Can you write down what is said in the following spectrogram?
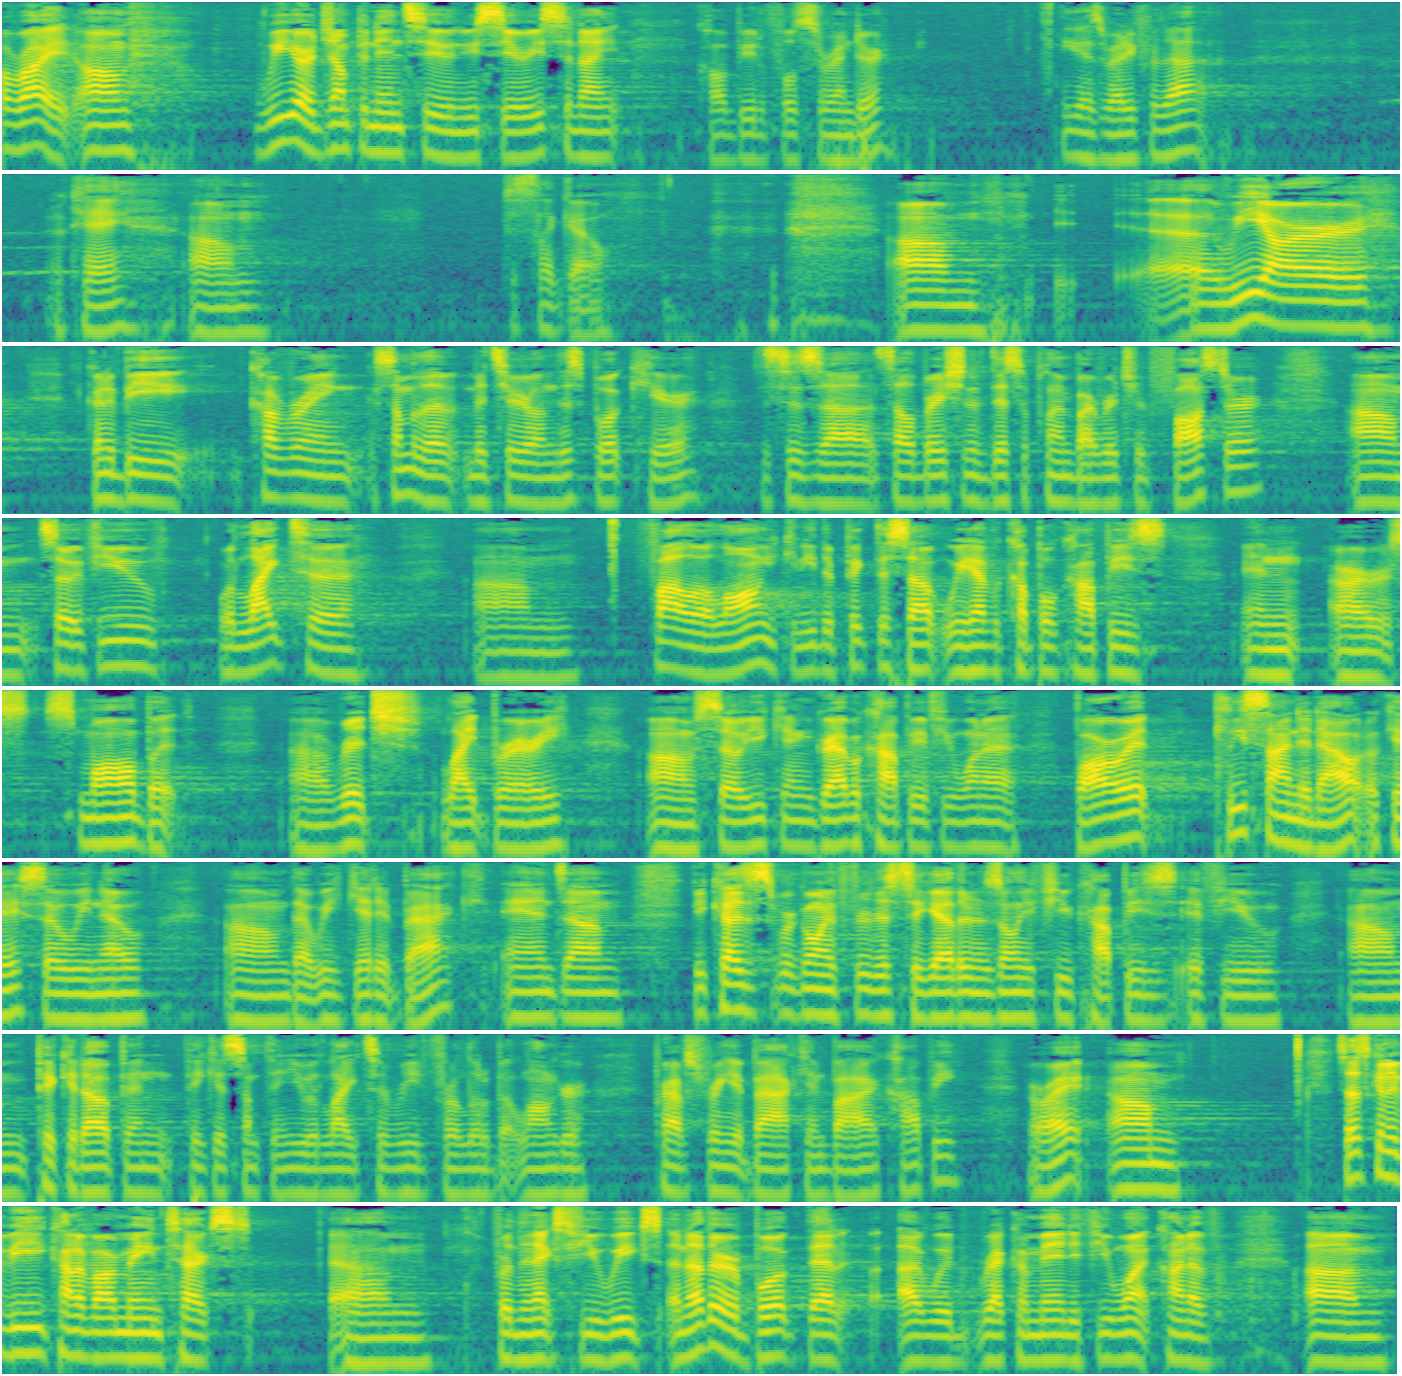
All right. Um, we are jumping into a new series tonight called Beautiful Surrender. You guys ready for that? Okay. Um, just let go. um, uh, we are going to be covering some of the material in this book here. This is a Celebration of Discipline by Richard Foster. Um, so if you would like to um, follow along, you can either pick this up. We have a couple copies in our s- small but uh, rich library. Um, so you can grab a copy if you want to borrow it. Please sign it out, okay, so we know um, that we get it back. And um, because we're going through this together, and there's only a few copies if you um, pick it up and think it's something you would like to read for a little bit longer. Perhaps bring it back and buy a copy. All right? Um, so that's going to be kind of our main text um, for the next few weeks. Another book that I would recommend if you want kind of um,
